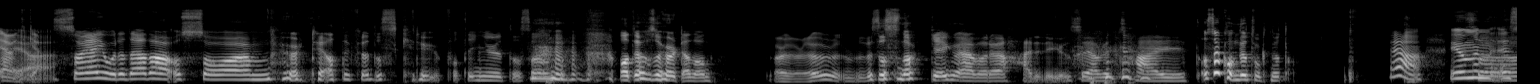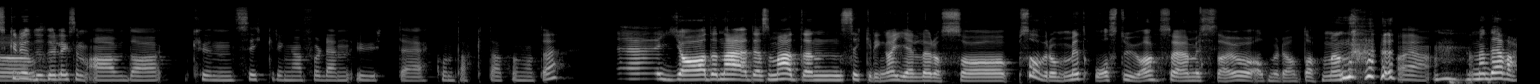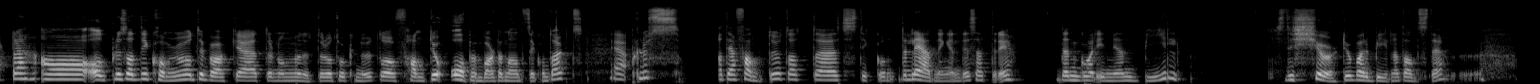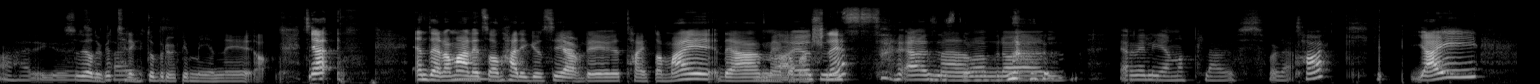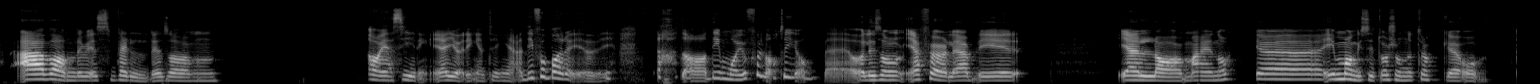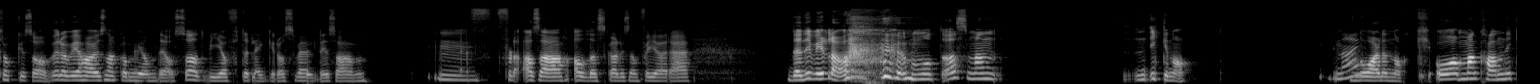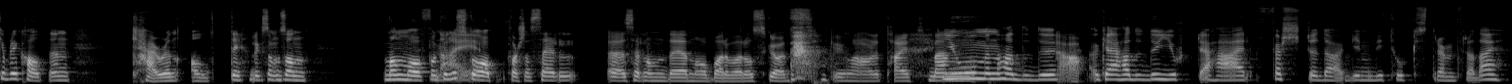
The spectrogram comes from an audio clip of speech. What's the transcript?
jeg vet ikke. Så jeg gjorde det, da. Og så um, hørte jeg at de prøvde å skru på ting ute og sånn. og at jeg også hørte jeg sånn så snakking, og jeg bare Herregud, så jævlig teit. Og så kom de og tok den ut, da. Ja. Jo, men så... skrudde du liksom av da kun sikringa for den utekontakta, på en måte? Eh, ja, er, det som er, den sikringa gjelder også soverommet mitt og stua, så jeg mista jo alt mulig annet, da. Men, oh, ja. men det er verdt det. Og, og, pluss at de kom jo tilbake etter noen minutter og tok den ut, og fant jo åpenbart en annen stikkontakt. Ja. Pluss at jeg fant ut at uh, ledningen de setter i, den går inn i en bil. Så de kjørte jo bare bilen et annet sted. Å, herregud. Så de hadde jo ikke trengt å bruke min i ja. Så jeg en del av meg er litt sånn 'herregud, så jævlig teit av meg'. Det er megabarnslig. Jeg syns men... det var bra. Jeg vil gi en applaus for det. Takk. Jeg er vanligvis veldig sånn Å, jeg sier ingenting. Jeg gjør ingenting, jeg. De får bare ja, da, De må jo få lov til å jobbe. Og liksom Jeg føler jeg blir Jeg lar meg nok eh, i mange situasjoner tråkke over tråkkes over. Og vi har jo snakka mye om det også, at vi ofte legger oss veldig sånn mm. for, Altså, alle skal liksom få gjøre det de vil, da, mot oss. Men ikke nå. Nei. Nå er det nok. Og man kan ikke bli kalt en Karen alltid. Liksom sånn Man må få kunne stå opp for seg selv selv om det nå bare var å skru en sikring, var det teit, men Jo, men hadde du ja. OK, hadde du gjort det her første dagen de tok strøm fra deg,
